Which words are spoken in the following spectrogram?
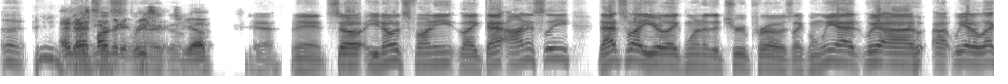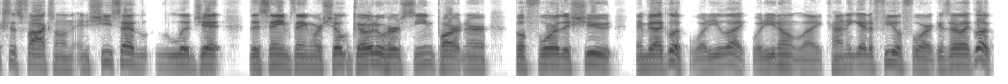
And that's, marketing research, hysterical. you know? Yeah, man. So you know what's funny? Like that. Honestly, that's why you're like one of the true pros. Like when we had we uh, uh we had Alexis Fox on, and she said legit the same thing, where she'll go to her scene partner before the shoot and be like, "Look, what do you like? What do you don't like?" Kind of get a feel for it because they're like, "Look."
